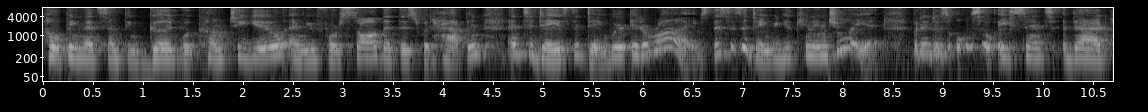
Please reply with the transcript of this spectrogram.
hoping that something good would come to you and you foresaw that this would happen. And today is the day where it arrives. This is a day where you can enjoy it. But it is also a sense that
